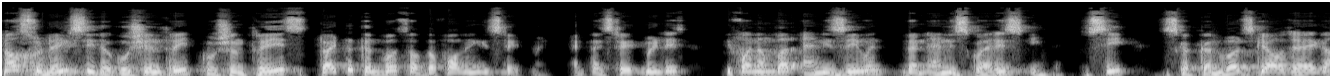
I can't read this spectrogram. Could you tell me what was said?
Now students see the question 3. Question 3 is write the converse of the following statement. And the statement is if a number n is even then n square is even. See इसका कन्वर्स क्या हो जाएगा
